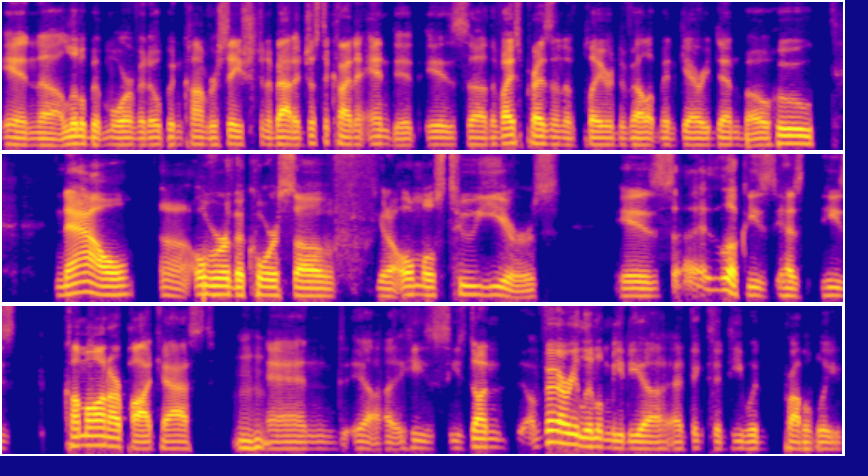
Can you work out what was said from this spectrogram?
in uh, a little bit more of an open conversation about it, just to kind of end it, is uh, the vice president of player development, Gary Denbo, who now uh, over the course of you know almost two years is uh, look he's has he's come on our podcast Mm-hmm. and uh, he's he's done very little media. I think that he would probably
